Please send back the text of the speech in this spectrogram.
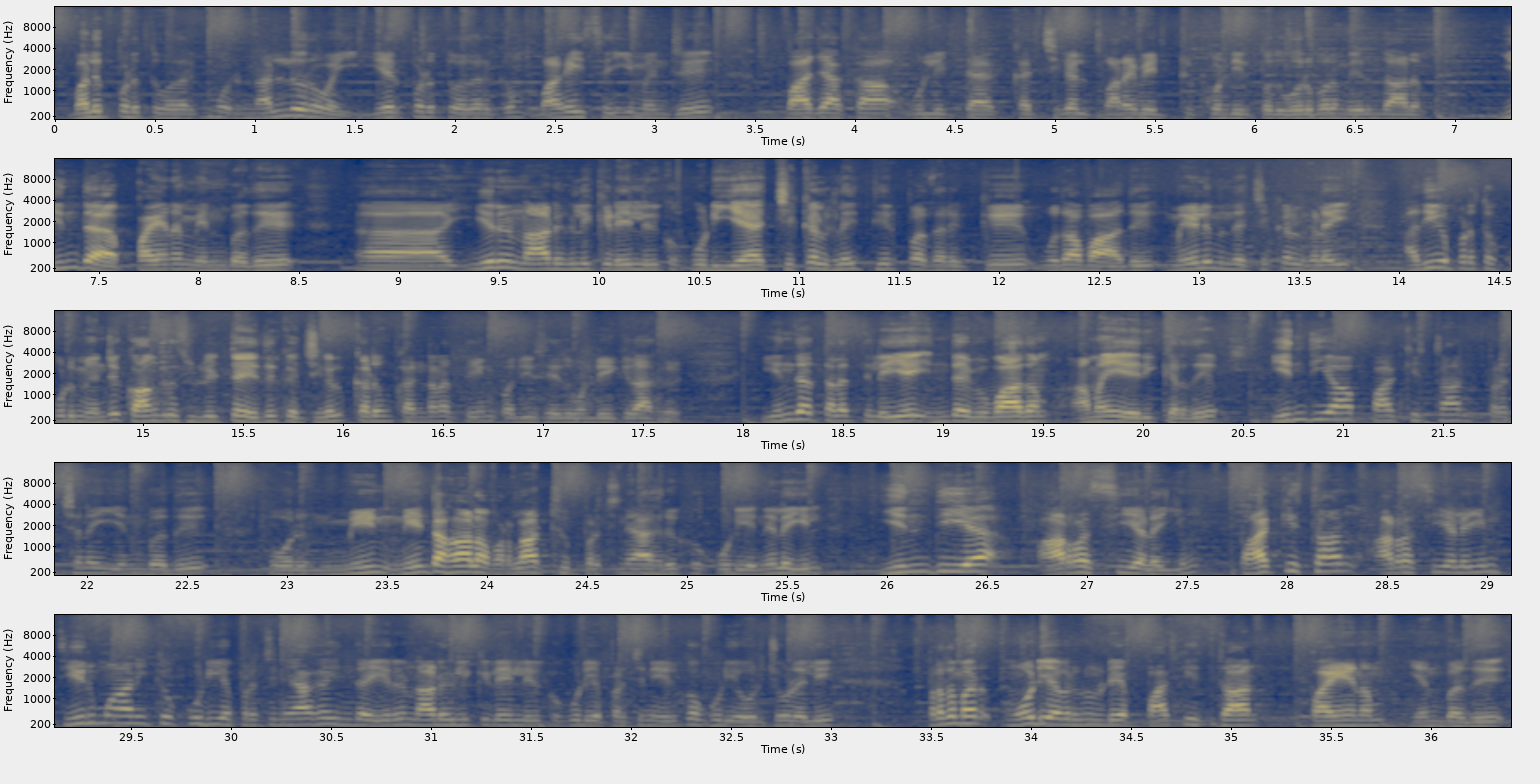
வலுப்படுத்துவதற்கும் ஒரு நல்லுறவை ஏற்படுத்துவதற்கும் வகை செய்யும் என்று பாஜக உள்ளிட்ட கட்சிகள் வரவேற்று கொண்டிருப்பது ஒருபுறம் இருந்தாலும் இந்த பயணம் என்பது இரு நாடுகளுக்கு இடையில் இருக்கக்கூடிய சிக்கல்களை தீர்ப்பதற்கு உதவாது. மேலும் இந்த சிக்கல்களை அதிகப்படுத்தக்கூடும் என்று காங்கிரஸ் உள்ளிட்ட எதிர்க்கட்சிகள் கடும் கண்டனத்தையும் பதிவு செய்து கொண்டிருக்கிறார்கள். இந்த தளத்திலேயே இந்த விவாதம் அமைய இருக்கிறது. இந்தியா பாகிஸ்தான் பிரச்சனை என்பது ஒரு மீ- நீண்டகால வரலாற்று பிரச்சனையாக இருக்கக்கூடிய நிலையில் இந்திய அரசியலையும் பாகிஸ்தான் அரசியலையும் தீர்மானிக்கக்கூடிய பிரச்சனையாக இந்த இரு நாடுகளுக்கு இடையில் இருக்கக்கூடிய பிரச்சனை இருக்கக்கூடிய ஒரு சூழலில் பிரதமர் மோடி அவர்களுடைய பாகிஸ்தான் பயணம் என்பது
